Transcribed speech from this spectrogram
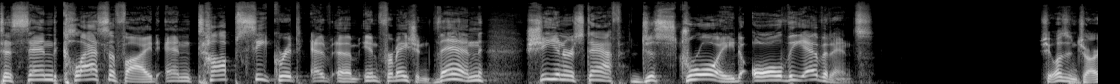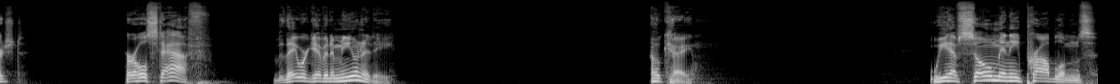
to send classified and top secret um, information. Then she and her staff destroyed all the evidence. She wasn't charged. Her whole staff, they were given immunity. Okay. We have so many problems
